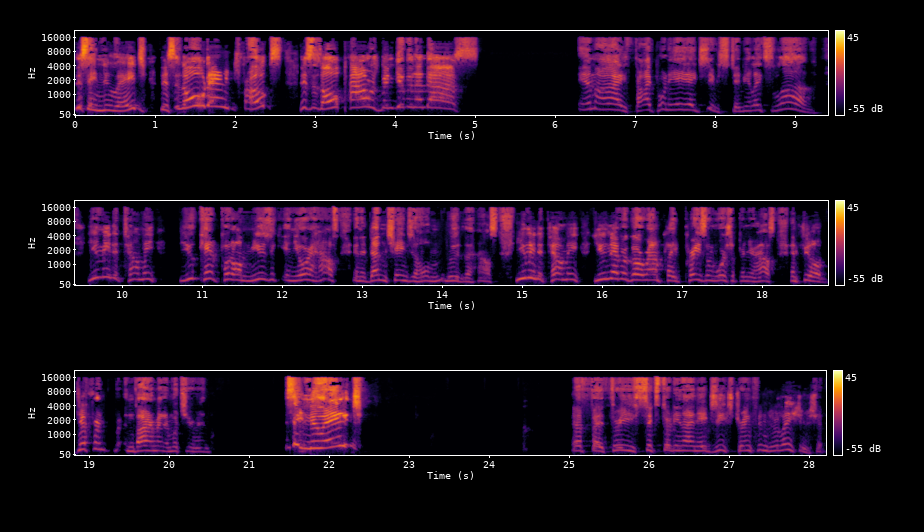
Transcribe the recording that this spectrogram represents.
This ain't new age. This is old age, folks. This is all power's been given unto us. MI 528HC stimulates love. You mean to tell me you can't put on music in your house and it doesn't change the whole mood of the house. You mean to tell me you never go around play praise and worship in your house and feel a different environment in which you're in? This ain't new age. F3 639 HZ strengthens relationships,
